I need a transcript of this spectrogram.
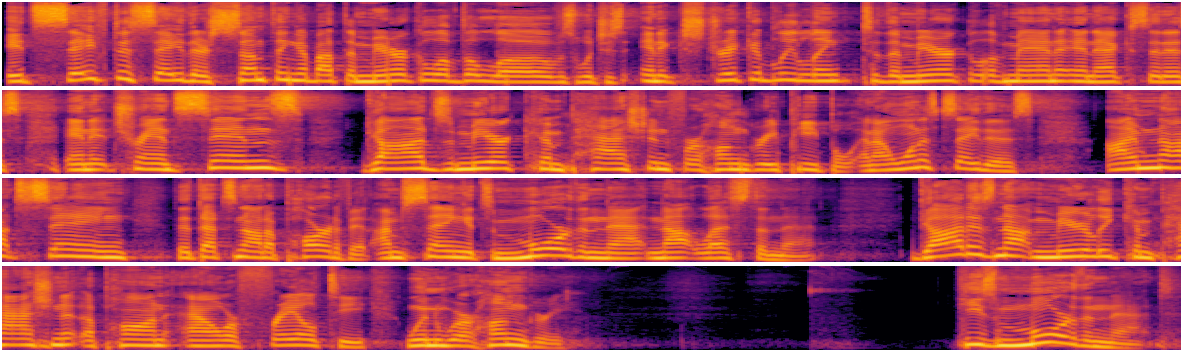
It's safe to say there's something about the miracle of the loaves which is inextricably linked to the miracle of manna in Exodus, and it transcends God's mere compassion for hungry people. And I want to say this I'm not saying that that's not a part of it, I'm saying it's more than that, not less than that. God is not merely compassionate upon our frailty when we're hungry, He's more than that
